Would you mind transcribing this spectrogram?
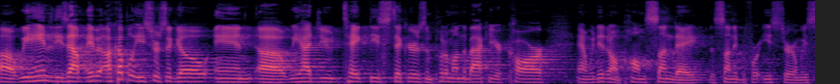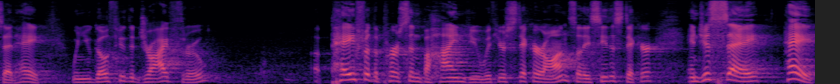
Uh, we handed these out maybe a couple Easters ago, and uh, we had you take these stickers and put them on the back of your car. And we did it on Palm Sunday, the Sunday before Easter, and we said, hey, when you go through the drive through, pay for the person behind you with your sticker on so they see the sticker and just say, hey,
